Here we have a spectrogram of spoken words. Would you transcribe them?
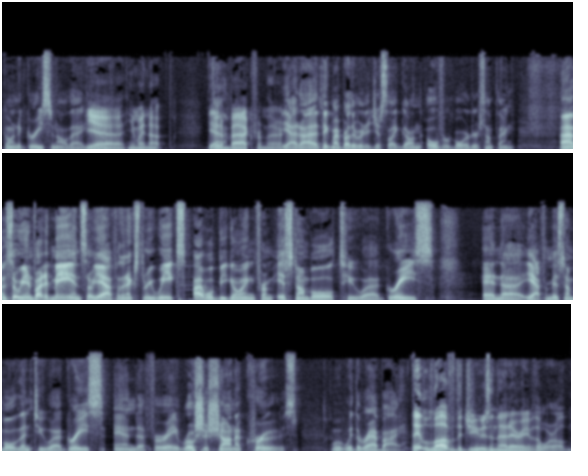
going to Greece and all that. you know? yeah, you might not Yeah. get him back from there. Yeah, I I think my brother would have just like gone overboard or something. Um, so he invited me, and so yeah, for the next three weeks, I will be going from Istanbul to uh, Greece, and uh, yeah, from Istanbul then to uh, Greece, and uh, for a Rosh Hashanah cruise w- with the rabbi. They love the Jews in that area of the world.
